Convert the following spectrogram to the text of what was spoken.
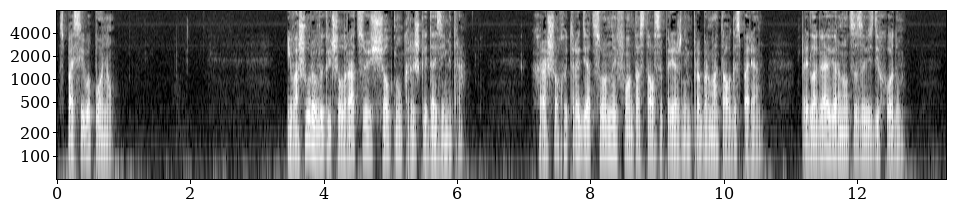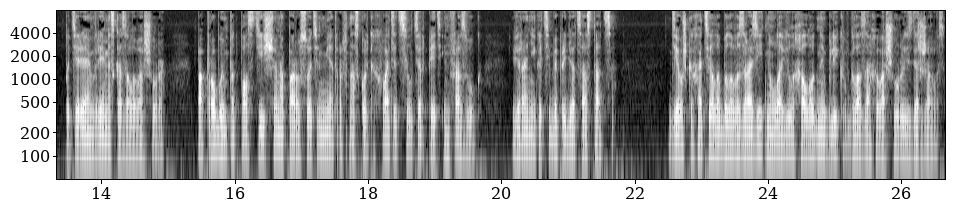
Спасибо, понял. Ивашура выключил рацию, щелкнул крышкой дозиметра. «Хорошо, хоть радиационный фонд остался прежним», – пробормотал Гаспарян. «Предлагаю вернуться за вездеходом». «Потеряем время», – сказал Ивашура. «Попробуем подползти еще на пару сотен метров, насколько хватит сил терпеть инфразвук. Вероника, тебе придется остаться». Девушка хотела было возразить, но уловила холодный блик в глазах Ивашура и сдержалась.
